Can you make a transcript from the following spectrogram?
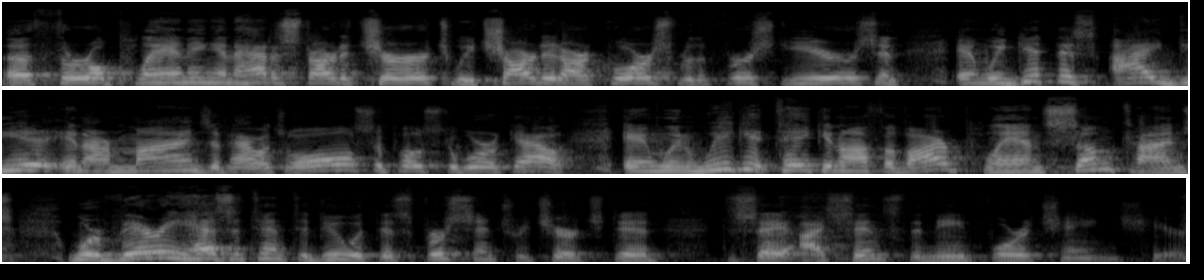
a thorough planning and how to start a church. We charted our course for the first years, and, and we get this idea in our minds of how it's all supposed to work out. And when we get taken off of our plan, sometimes we're very hesitant to do what this first century church did to say, I sense the need for a change here.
